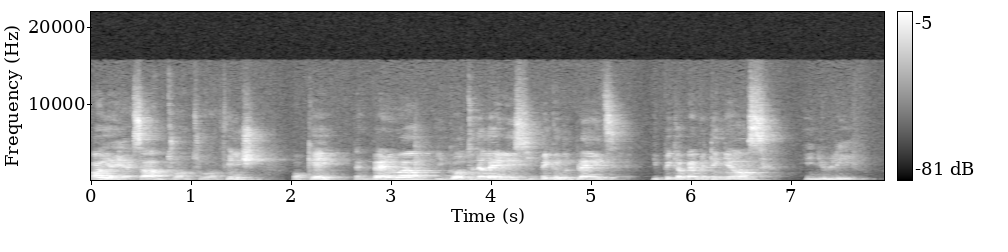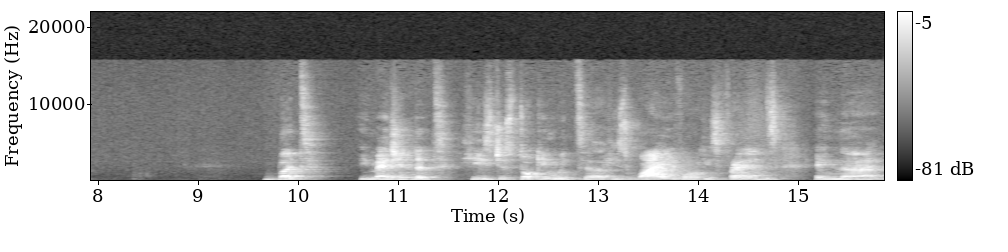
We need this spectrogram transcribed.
Oh, yeah, yes, I'm through, I'm through, I'm finished, okay, then very well, you go to the ladies, you pick up the plates, you pick up everything else, and you leave. But imagine that he's just talking with uh, his wife or his friends and uh,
